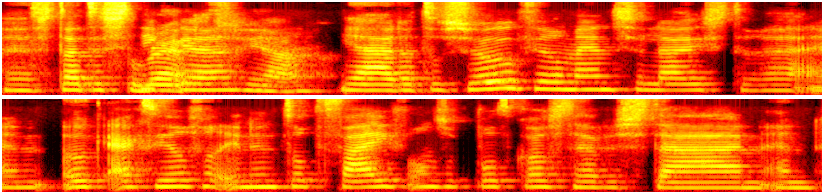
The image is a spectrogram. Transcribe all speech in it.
eh, statistieken. Ja. Ja, dat er zoveel mensen luisteren. En ook echt heel veel in hun top 5 onze podcast hebben staan. En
